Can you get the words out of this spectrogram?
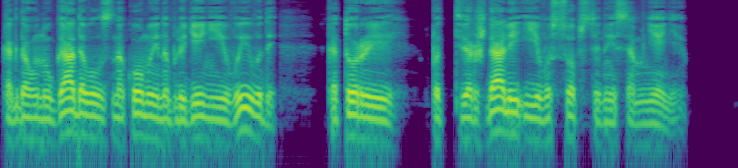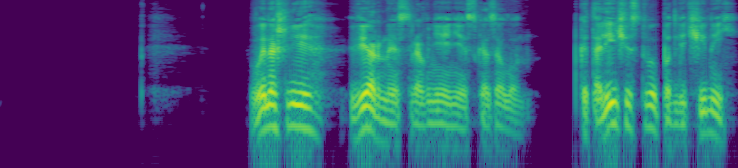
когда он угадывал знакомые наблюдения и выводы, которые подтверждали и его собственные сомнения. «Вы нашли верное сравнение», — сказал он. «Католичество под личиной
